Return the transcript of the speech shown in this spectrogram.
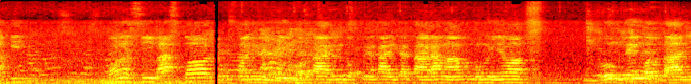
আদি বনশ্রী ভাস্কর পুষ্পাঞ্জলি ভক্তাদি দক্ষিণকারিকা তারা মা ভূমি নম। ওম তেং ভক্তাদি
